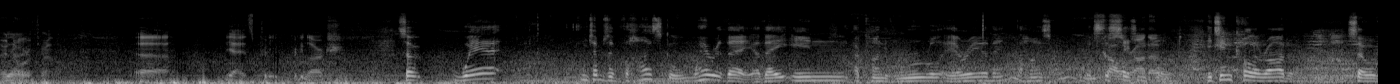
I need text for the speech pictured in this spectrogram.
or Right. north rather. Uh, yeah, it's pretty pretty large. So, where, in terms of the high school, where are they? Are they in a kind of rural area then, the high school? What's the setting Colorado. for it? It's in Colorado. So,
